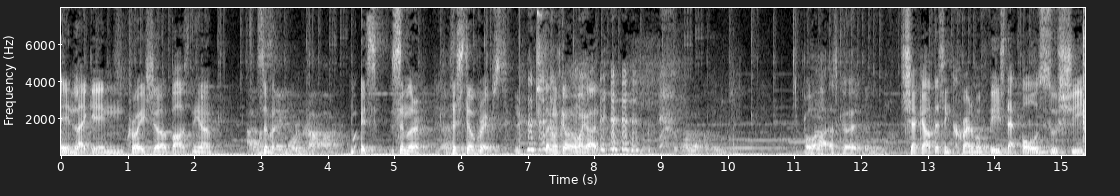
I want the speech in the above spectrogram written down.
in like in Croatia, Bosnia. Similar. more grappa. It's similar. They're still grapes. like what's going? Oh my god. Oh wow, that's good. Check out this incredible feast at Old Sushi.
